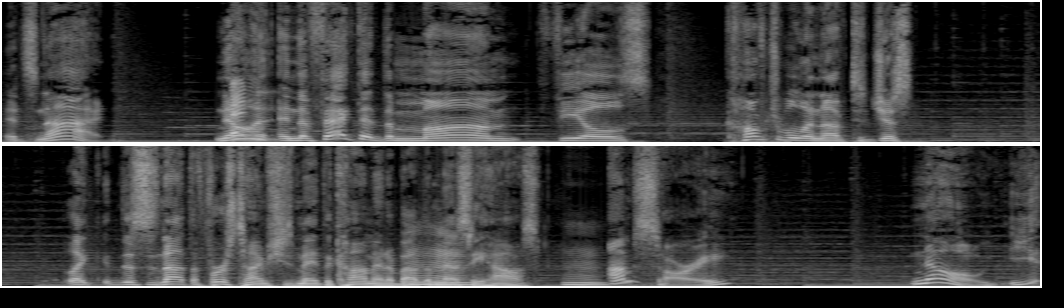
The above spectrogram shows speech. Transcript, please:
It's not. No, And- and, the fact that the mom feels comfortable enough to just like this is not the first time she's made the comment about Mm-hmm. the messy house. Mm. I'm sorry. No, you,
